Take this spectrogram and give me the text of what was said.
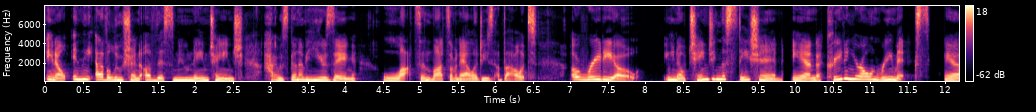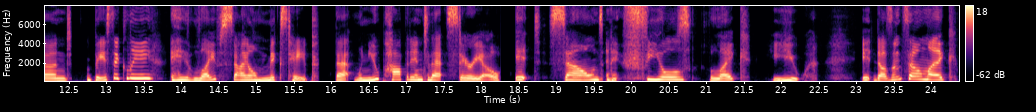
you know, in the evolution of this new name change, I was going to be using lots and lots of analogies about a radio, you know, changing the station and creating your own remix and basically a lifestyle mixtape that when you pop it into that stereo, it sounds and it feels like you. It doesn't sound like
